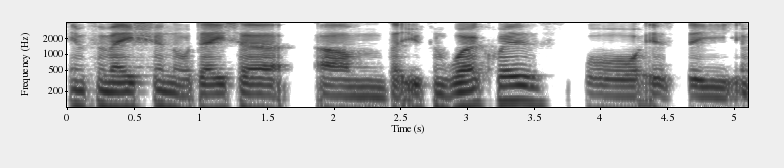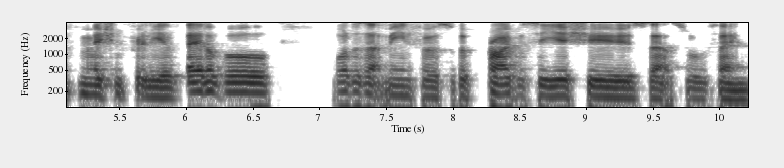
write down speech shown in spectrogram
information or data um, that you can work with, or is the information freely available? What does that mean for sort of privacy issues, that sort of thing?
